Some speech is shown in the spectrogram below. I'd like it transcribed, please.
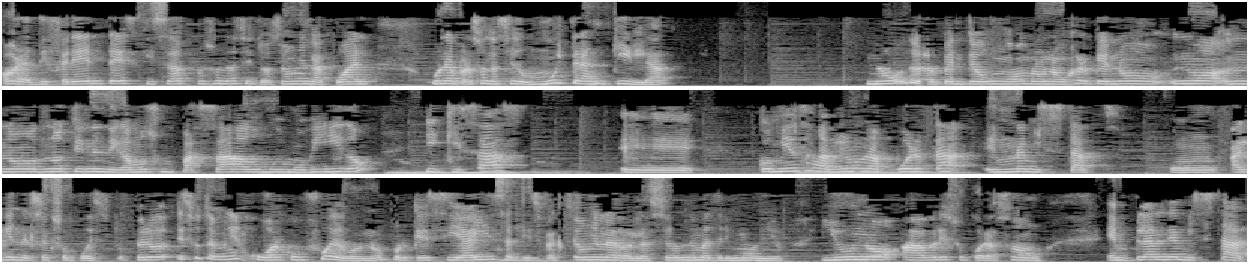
Ahora, diferente es quizás pues una situación en la cual una persona ha sido muy tranquila, ¿no? De repente un hombre o una mujer que no, no, no, no tienen, digamos, un pasado muy movido y quizás eh, comienzan a abrir una puerta en una amistad con alguien del sexo opuesto. Pero eso también es jugar con fuego, ¿no? Porque si hay insatisfacción en la relación de matrimonio y uno abre su corazón en plan de amistad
